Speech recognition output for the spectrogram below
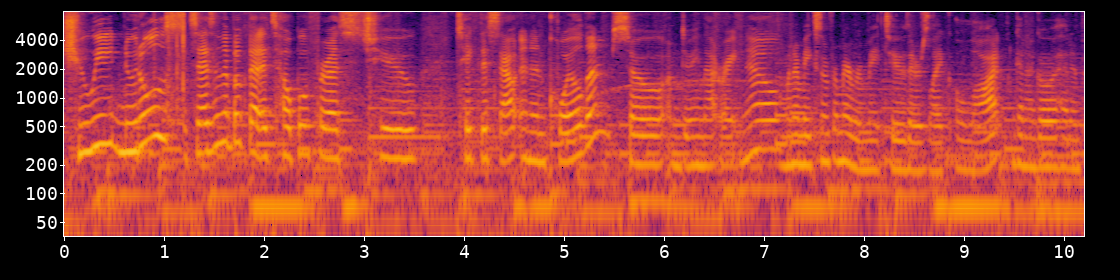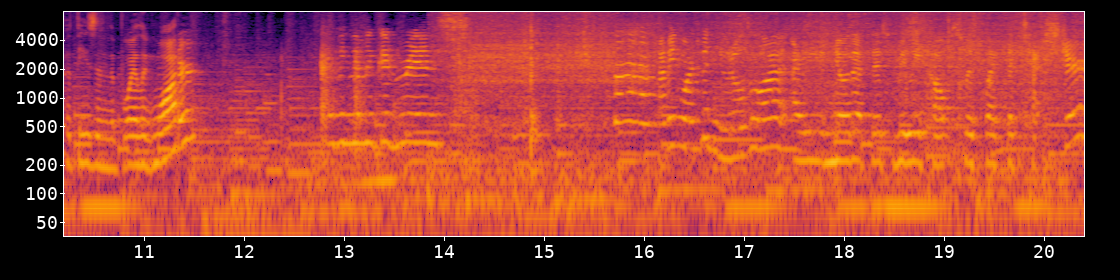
chewy noodles. It says in the book that it's helpful for us to take this out and uncoil them. So I'm doing that right now. I'm gonna make some for my roommate too. There's like a lot. I'm gonna go ahead and put these in the boiling water. Giving them a good rinse. Having worked with noodles a lot, I know that this really helps with like the texture.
